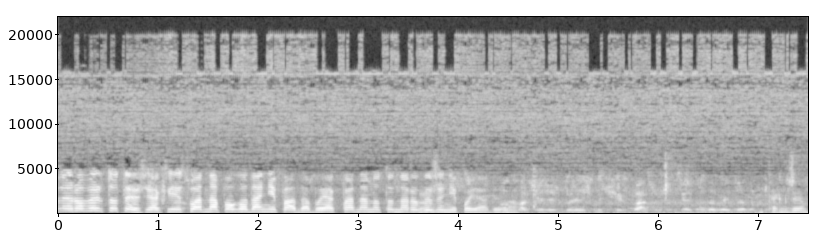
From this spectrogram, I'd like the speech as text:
Ale rower to też, jak jest ładna pogoda, nie pada, bo jak pada, no to na rowerze nie pojadę. No. Pochwal się, że byliśmy dzisiaj w banku, wszystko jest na dobrej drodze. Także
